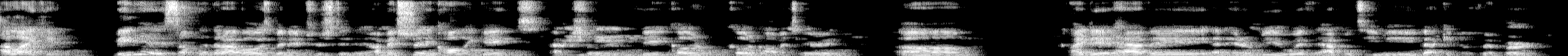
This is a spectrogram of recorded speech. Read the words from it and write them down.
I like it. Media is something that I've always been interested in. I'm interested in calling games, actually, Mhm. being color color commentary. Um, I did have a an interview with Apple TV back in November.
